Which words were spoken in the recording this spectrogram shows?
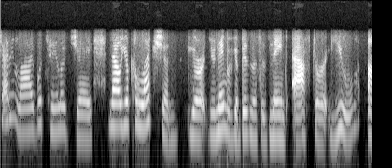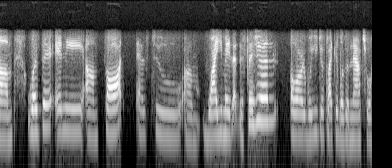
chatting live with Taylor Jay. Now, your collection, your your name of your business is named after you. Um, was there any um, thought as to um, why you made that decision, or were you just like it was a natural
